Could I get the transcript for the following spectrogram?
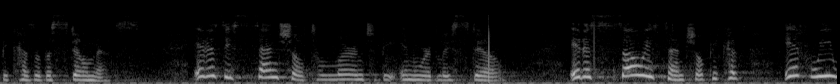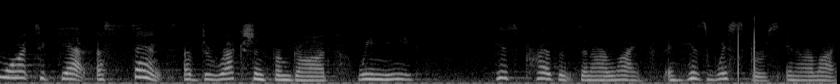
because of the stillness. It is essential to learn to be inwardly still. It is so essential because if we want to get a sense of direction from God, we need His presence in our life and His whispers in our life.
